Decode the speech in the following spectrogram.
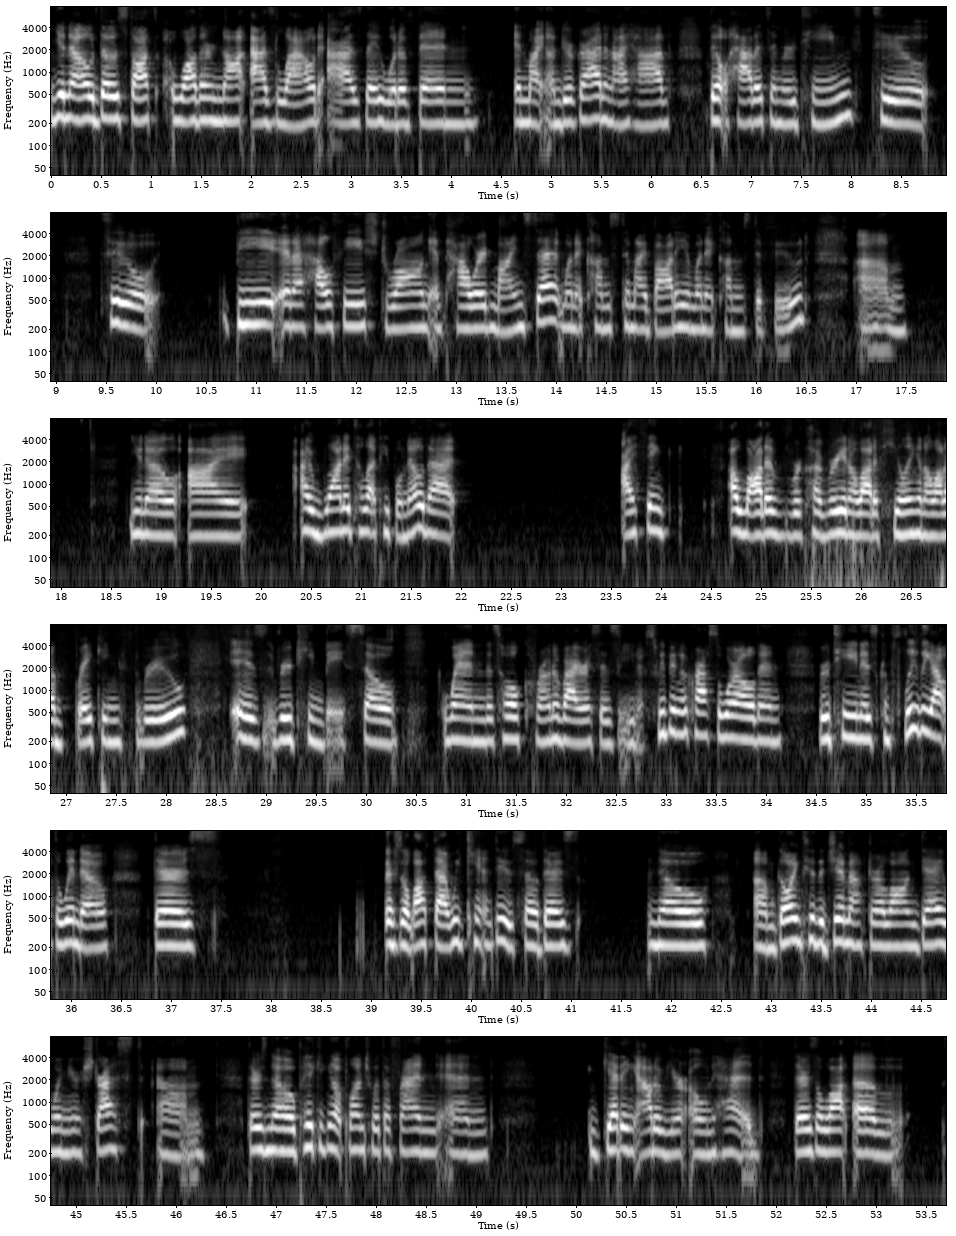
you know, those thoughts, while they're not as loud as they would have been in my undergrad, and I have built habits and routines to to be in a healthy, strong, empowered mindset when it comes to my body and when it comes to food. Um, you know, I I wanted to let people know that I think a lot of recovery and a lot of healing and a lot of breaking through is routine based. So when this whole coronavirus is, you know, sweeping across the world and routine is completely out the window, there's there's a lot that we can't do. So there's no um, going to the gym after a long day when you're stressed. Um, there's no picking up lunch with a friend and getting out of your own head. There's a lot of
